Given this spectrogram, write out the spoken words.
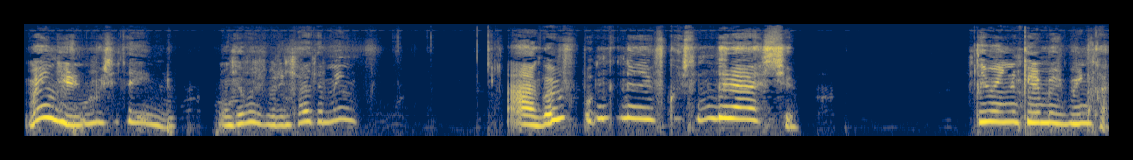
Mandy, você tá indo? Não quer mais brincar também? Ah, agora ficou, ficou sem graça. Também não quero mais brincar.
